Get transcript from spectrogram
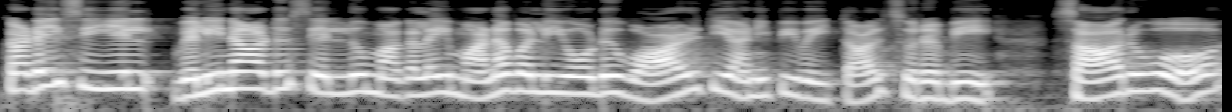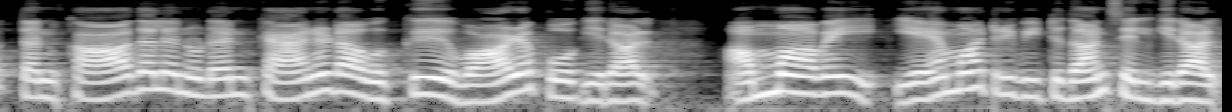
கடைசியில் வெளிநாடு செல்லும் மகளை மனவழியோடு வாழ்த்தி அனுப்பி வைத்தாள் சுரபி. சாருவோ தன் காதலனுடன் கனடாவுக்கு வாழப்போகிறாள் அம்மாவை ஏமாற்றிவிட்டுதான் செல்கிறாள்.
